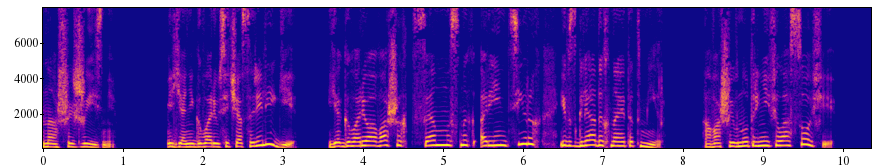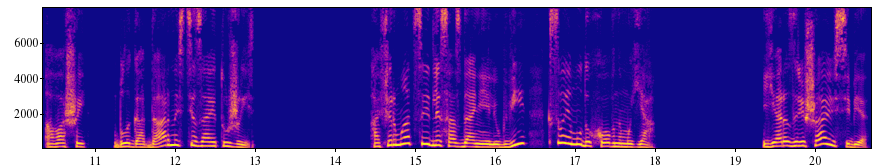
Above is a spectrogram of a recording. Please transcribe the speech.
нашей жизни. Я не говорю сейчас о религии, я говорю о ваших ценностных ориентирах и взглядах на этот мир, о вашей внутренней философии, о вашей благодарности за эту жизнь. Аффирмации для создания любви к своему духовному «я». Я разрешаю себе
